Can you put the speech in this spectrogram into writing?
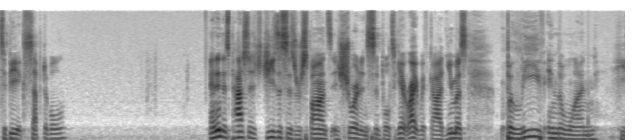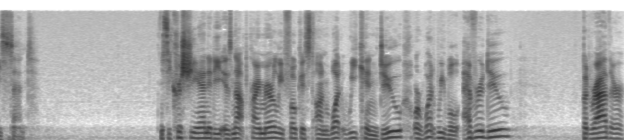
to be acceptable, and in this passage, Jesus' response is short and simple. To get right with God, you must believe in the one he sent. You see, Christianity is not primarily focused on what we can do or what we will ever do, but rather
